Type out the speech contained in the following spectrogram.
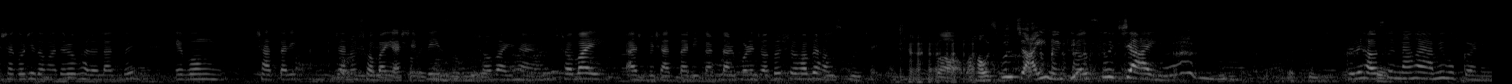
আশা করছি তোমাদেরও ভালো লাগবে এবং সাত তারিখ যেন সবাই আসে প্লিজ সবাই হ্যাঁ সবাই আসবে সাত তারিখ আর তারপরে যত শো হবে হাউসফুল চাই হাউসফুল চাই নাকি? হাউসফুল চাই। যদি হাউসফুল না হয় আমি বুক করে নেব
